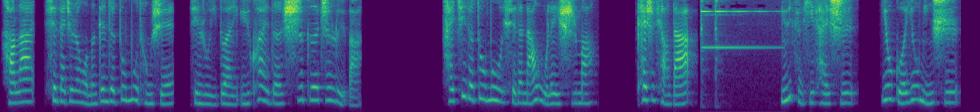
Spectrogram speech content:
好啦，现在就让我们跟着杜牧同学进入一段愉快的诗歌之旅吧。还记得杜牧写的哪五类诗吗？开始抢答：女子题材诗、忧国忧民诗、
